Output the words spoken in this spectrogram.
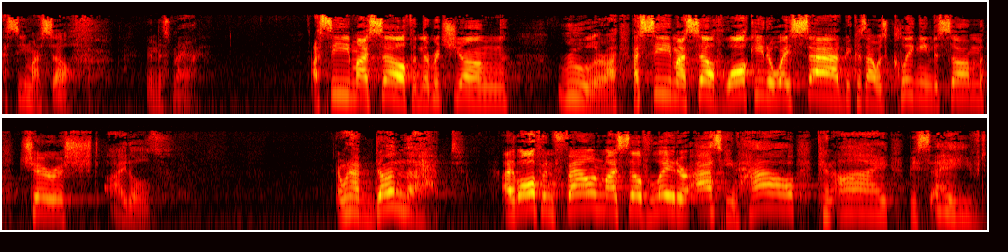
I see myself in this man. I see myself in the rich young ruler. I, I see myself walking away sad because I was clinging to some cherished idols. And when I've done that, I've often found myself later asking, How can I be saved?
